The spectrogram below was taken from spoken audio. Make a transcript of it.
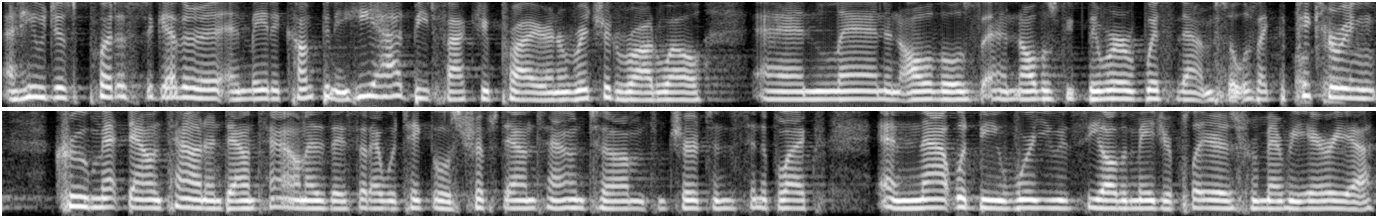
and he would just put us together and made a company. He had Beat Factory prior, and Richard Rodwell and Len and all of those and all those people they were with them. So it was like the Pickering crew met downtown, and downtown, as they said, I would take those trips downtown to um, from Church and Cineplex, and that would be where you would see all the major players from every area.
